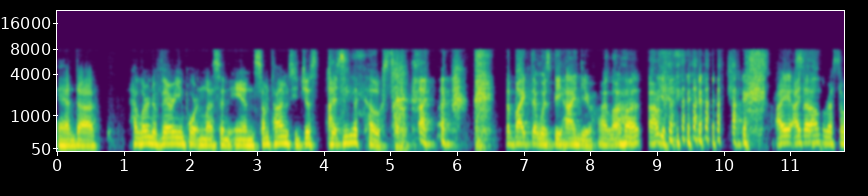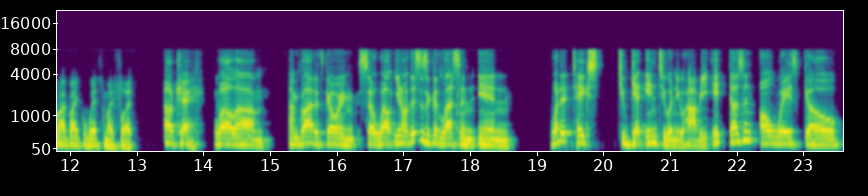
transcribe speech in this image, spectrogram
and uh, I learned a very important lesson. in sometimes you just I just see. need a coast. the bike that was behind you. I love Uh-huh. that. I, I So- found the rest of my bike with my foot. Okay. Well, um, I'm glad it's going so well. You know, this is a good lesson in what it takes to get into a new hobby. It doesn't always go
